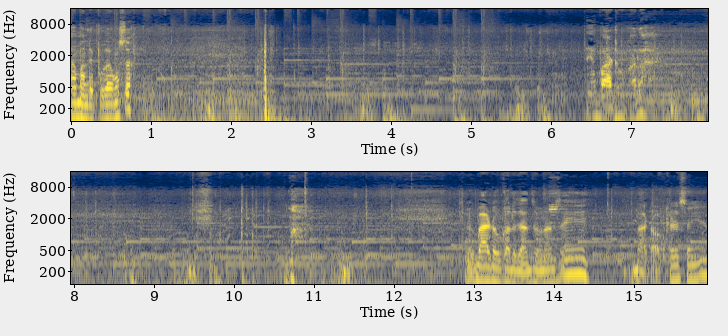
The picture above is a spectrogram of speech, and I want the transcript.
आमाले पुऱ्याउँछ। यहाँ बाटो उकालो यो बाटो उकालो जान्छ उनीहरू चाहिँ बाटो अप्ठ्यारो छ यहाँ।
